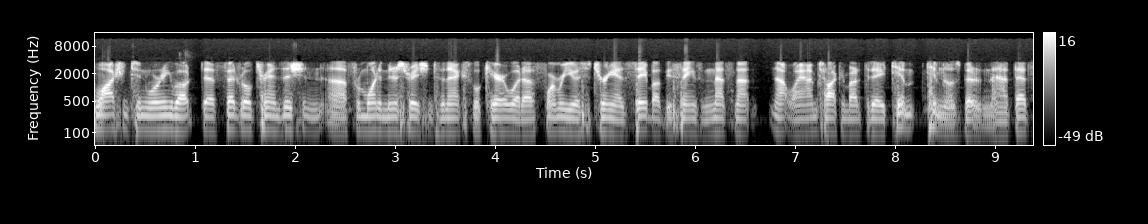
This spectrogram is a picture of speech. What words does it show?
Washington worrying about uh, federal transition uh, from one administration to the next will care what a former U.S. attorney has to say about these things, and that's not not why I'm talking about it today. Tim, Tim knows better than that. That's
